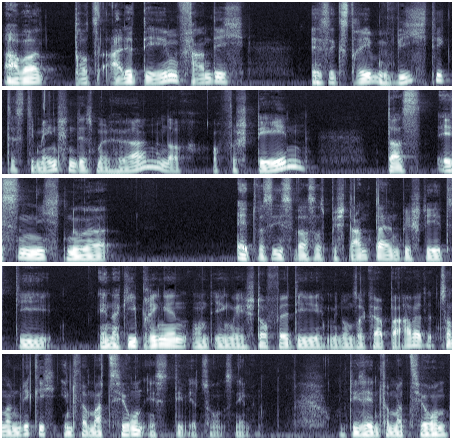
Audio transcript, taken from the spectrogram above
Aber trotz alledem fand ich es extrem wichtig, dass die Menschen das mal hören und auch, auch verstehen, dass Essen nicht nur etwas ist, was aus Bestandteilen besteht, die Energie bringen und irgendwelche Stoffe, die mit unserem Körper arbeiten, sondern wirklich Information ist, die wir zu uns nehmen. Und diese Information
